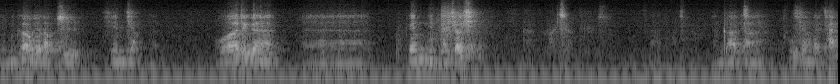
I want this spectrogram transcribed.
你们各位老师先讲了，我这个呃。跟你们小写，大家互相来参考。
